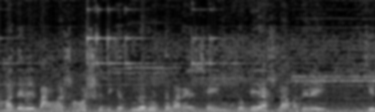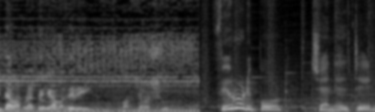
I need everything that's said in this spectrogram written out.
আমাদের এই বাংলা সংস্কৃতিকে তুলে ধরতে পারে, সেই উদ্যোগেই আসলে আমাদের এই চিন্তাভাবনা থেকে আমাদের এই পথ শুরু। Bureau report, channel ten.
